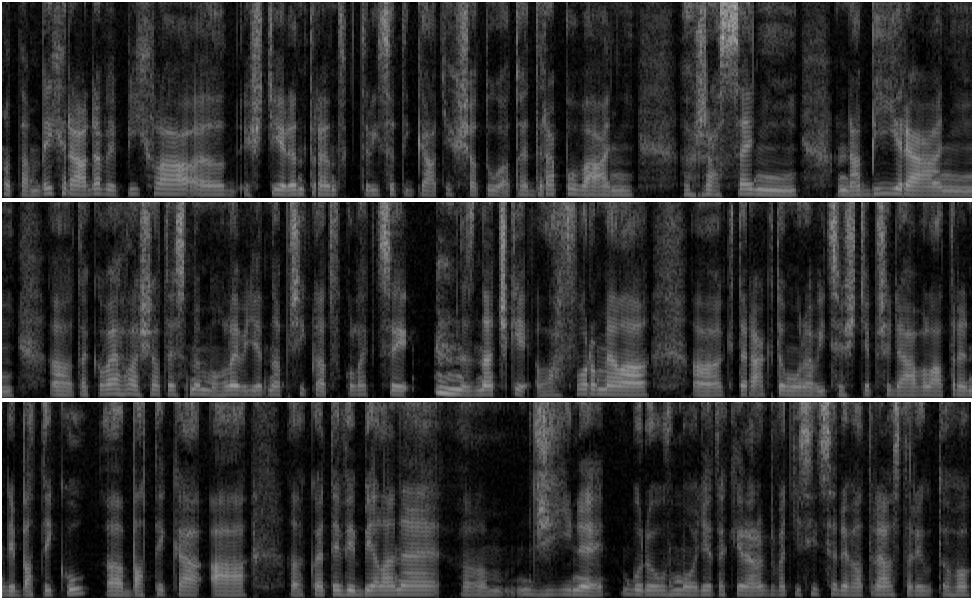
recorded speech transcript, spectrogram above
A tam bych ráda vypíchla eh, ještě jeden trend, který se týká těch šatů, a to je drapování, řasení, nabírání. Takovéhle šaty jsme mohli vidět například v kolekci značky La Formela, která k tomu navíc ještě přidávala trendy batiku, batika a takové ty vybělené ehm, džíny budou v módě taky na rok 2019. Tady u toho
